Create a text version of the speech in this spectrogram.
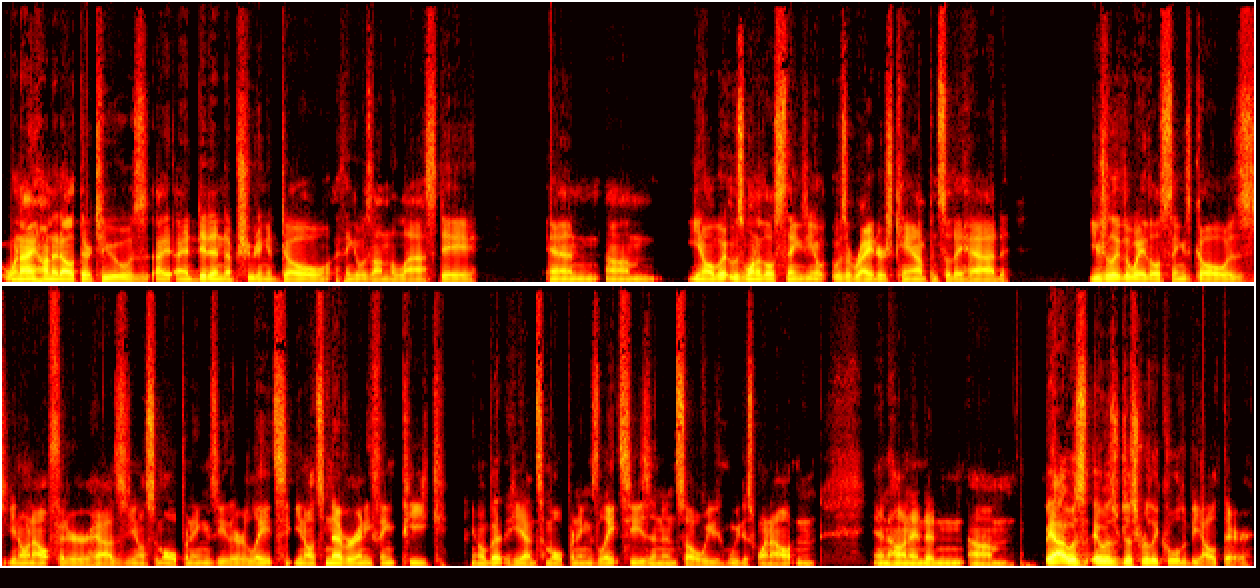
when I hunted out there too, it was I, I did end up shooting a doe. I think it was on the last day, and um, you know, but it was one of those things. You know, it was a writers' camp, and so they had. Usually, the way those things go is, you know, an outfitter has, you know, some openings either late, you know, it's never anything peak, you know, but he had some openings late season, and so we we just went out and and hunted, and um, but yeah, it was it was just really cool to be out there,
